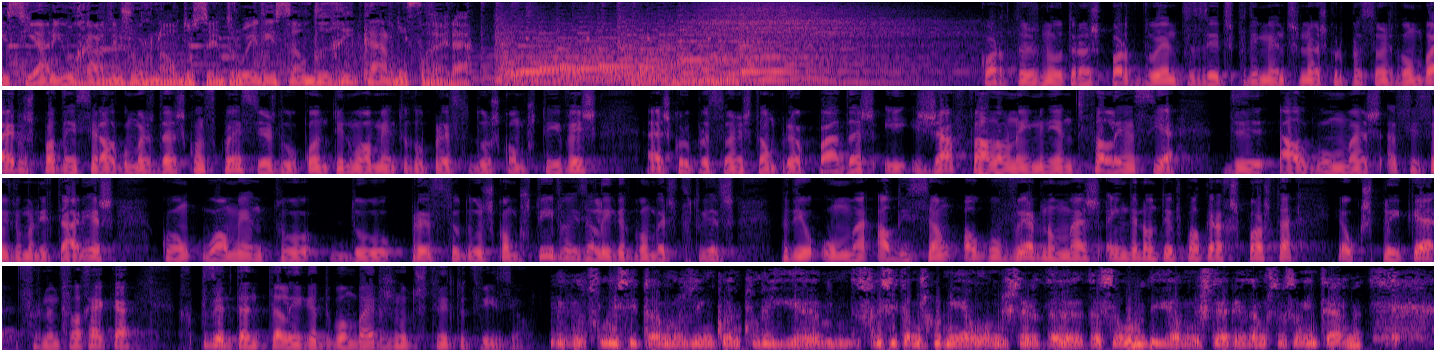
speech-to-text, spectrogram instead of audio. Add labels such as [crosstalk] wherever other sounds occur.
Noticiário Rádio Jornal do Centro, edição de Ricardo Ferreira. Cortes no transporte de doentes e despedimentos nas corporações de bombeiros podem ser algumas das consequências do contínuo aumento do preço dos combustíveis. As corporações estão preocupadas e já falam na iminente falência de algumas associações humanitárias. Com o aumento do preço dos combustíveis, a Liga de Bombeiros Portugueses pediu uma audição ao governo, mas ainda não teve qualquer resposta. É o que explica Fernando Farreca, representante da Liga de Bombeiros no Distrito de Viseu. Solicitamos, enquanto Liga, solicitamos reunião ao Ministério da, da, Saúde e ao Ministério da Administração Interna,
